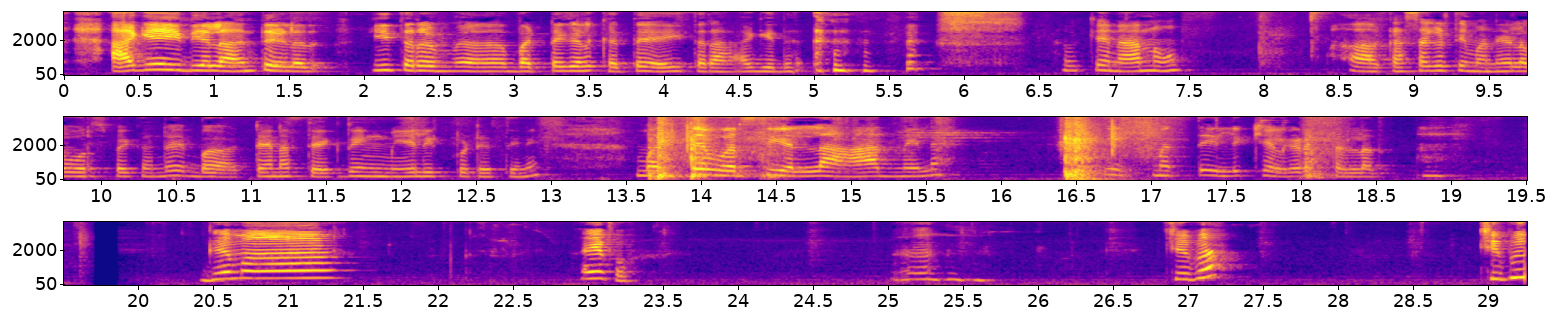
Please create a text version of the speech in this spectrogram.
ಹಾಗೇ ಇದೆಯಲ್ಲ? ಅಂತ ಹೇಳೋದು. ಈ ಥರ ಬಟ್ಟೆಗಳ ಕತೆ ಈ ಥರ ಆಗಿದೆ. ಓಕೆ ನಾನು ಆ, ಕಸಗಡ್ತಿ ಮನೆಯೆಲ್ಲ ಒರೆಸ್ಬೇಕಂದ್ರೆ ಬಟ್ಟೆನ ತೆಗೆದು ಹಿಂಗೆ ಮೇಲಿಟ್ಬಿಟ್ಟಿರ್ತೀನಿ. ಮತ್ತೆ ಒರೆಸಿ ಎಲ್ಲ ಆದಮೇಲೆ ಈಗ ಮತ್ತೆ ಇಲ್ಲಿ ಕೆಳಗಡೆ ತಳ್ಳೋದು. ಗಮ! ಅಯ್ಯಪ್ಪ. ಚಿಬ? ಚಿಬು?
